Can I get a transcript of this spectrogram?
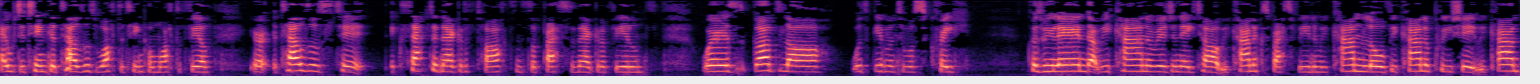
how to think. It tells us what to think and what to feel. It tells us to accept the negative thoughts and suppress the negative feelings. Whereas God's law was given to us to create. Because we learn that we can originate art, we can express feeling, we can love, we can appreciate, we can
